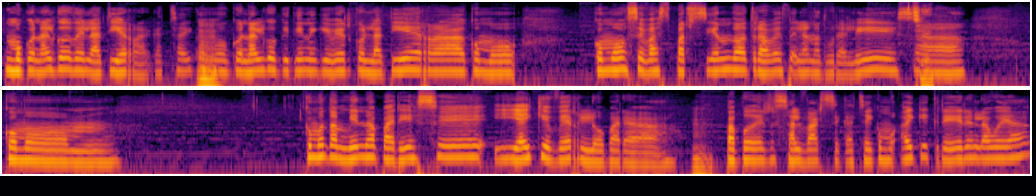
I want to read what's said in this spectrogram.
como con algo de la tierra, ¿cachai? Como Mm. con algo que tiene que ver con la tierra, como cómo se va esparciendo a través de la naturaleza, como mm, como también aparece y hay que verlo para, Mm. para poder salvarse, ¿cachai? Como hay que creer en la wea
